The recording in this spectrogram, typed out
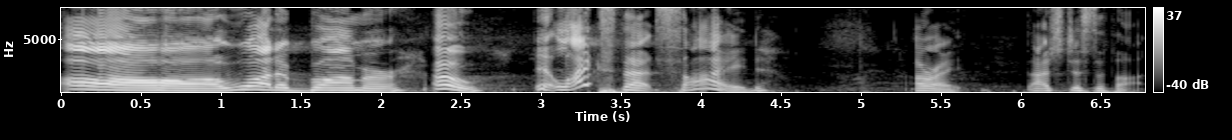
Oh, what a bummer. Oh, it likes that side. All right, that's just a thought.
